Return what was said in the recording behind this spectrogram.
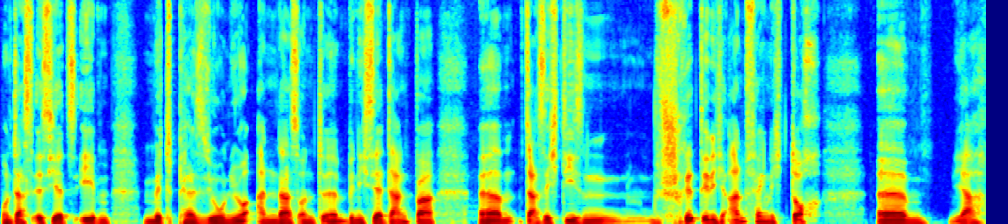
Und das ist jetzt eben mit Personio anders und äh, bin ich sehr dankbar, ähm, dass ich diesen Schritt, den ich anfänglich doch ähm, ja,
